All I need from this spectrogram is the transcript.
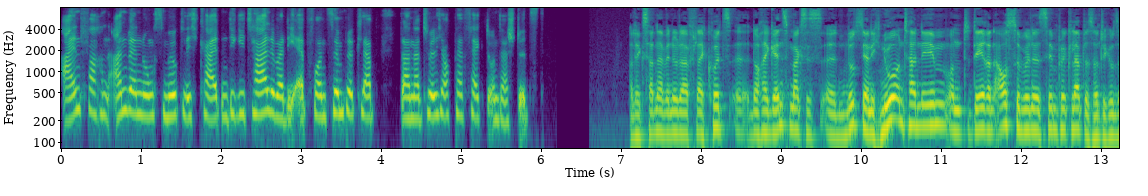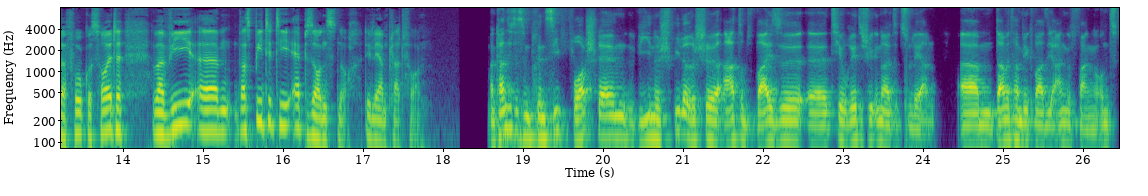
einfachen Anwendungsmöglichkeiten digital über die App von Simple Club da natürlich auch perfekt unterstützt. Alexander, wenn du da vielleicht kurz äh, noch ergänzen magst, es äh, nutzen ja nicht nur Unternehmen und deren Auszubildende Simple Club, das ist natürlich unser Fokus heute. Aber wie, ähm, was bietet die App sonst noch, die Lernplattform? Man kann sich das im Prinzip vorstellen wie eine spielerische Art und Weise, äh, theoretische Inhalte zu lernen. Ähm, damit haben wir quasi angefangen. Und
